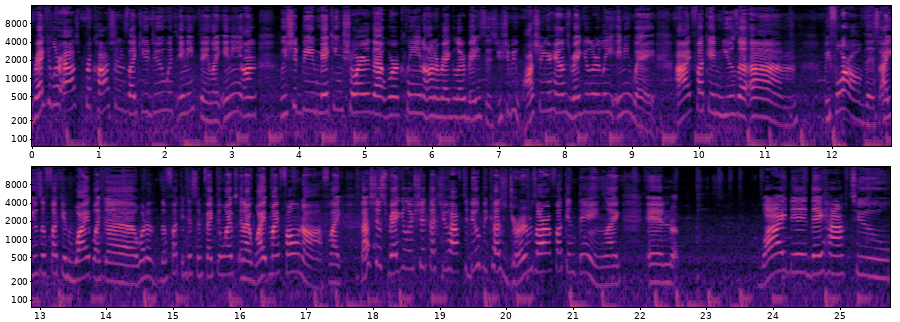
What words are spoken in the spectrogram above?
regular ass precautions like you do with anything. Like any on we should be making sure that we're clean on a regular basis. You should be washing your hands regularly anyway. I fucking use a um before all this, I use a fucking wipe, like a what are the fucking disinfectant wipes, and I wipe my phone off. Like that's just regular shit that you have to do because germs are a fucking thing. Like, and why did they have to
